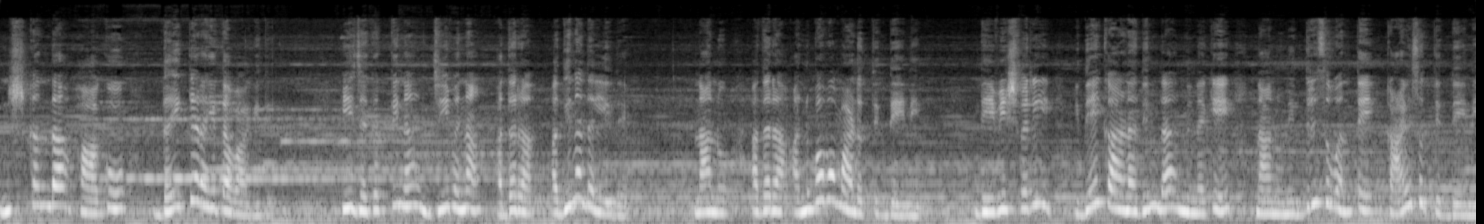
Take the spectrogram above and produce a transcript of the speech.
ನಿಷ್ಕಂದ ಹಾಗೂ ದೈತ್ಯರಹಿತವಾಗಿದೆ. ಈ ಜಗತ್ತಿನ ಜೀವನ ಅದರ ಅಧೀನದಲ್ಲಿದೆ. ನಾನು ಅದರ ಅನುಭವ ಮಾಡುತ್ತಿದ್ದೇನೆ. ದೇವೇಶ್ವರಿ, ಇದೇ ಕಾರಣದಿಂದ ನಿನಗೆ ನಾನು ನಿದ್ರಿಸುವಂತೆ ಕಾಣಿಸುತ್ತಿದ್ದೇನೆ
